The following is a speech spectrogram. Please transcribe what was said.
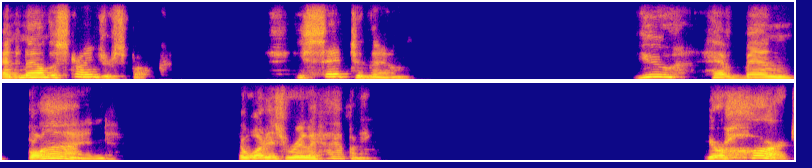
And now the stranger spoke. He said to them, You have been blind to what is really happening. Your heart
